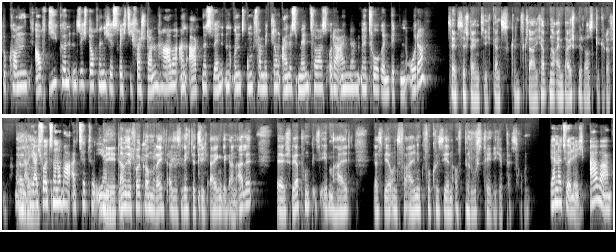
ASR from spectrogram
bekommen, auch die könnten sich doch, wenn ich es richtig verstanden habe, an Agnes wenden und um Vermittlung eines Mentors oder einer Mentorin bitten, oder? Selbstverständlich, ganz, ganz klar. Ich habe nur ein Beispiel rausgegriffen. Also, ja, ich wollte es nur noch mal akzentuieren. Nee, da haben Sie vollkommen recht. Also es richtet sich eigentlich an alle. Äh, Schwerpunkt ist eben halt, dass wir uns vor allen Dingen fokussieren auf berufstätige Personen. Ja, natürlich. Aber,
